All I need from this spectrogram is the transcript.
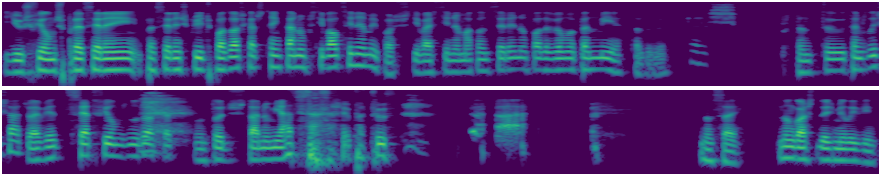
E os filmes para serem, para serem escolhidos para os Oscars têm que estar num festival de cinema. E para os festivais de cinema acontecerem não pode haver uma pandemia. Estás a ver? Pois. Portanto, estamos lixados. Vai haver sete filmes nos Oscars. Vão todos estar nomeados, estás a ver para tudo. Não sei. Não gosto de 2020.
